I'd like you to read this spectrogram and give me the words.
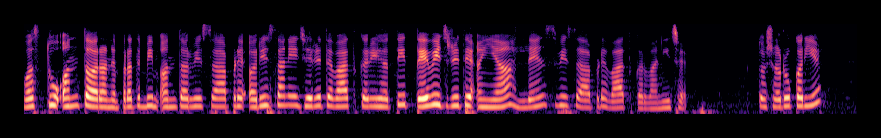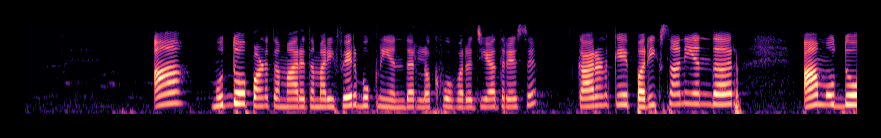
વસ્તુ અંતર અને પ્રતિબિંબ અંતર વિશે આપણે અરીસાની જે રીતે વાત કરી હતી, તેવી જ રીતે અહીંયા લેન્સ વિશે આપણે વાત કરવાની છે. તો શરૂ કરીએ. આ મુદ્દો પણ તમારે તમારી ફેરબુકની અંદર લખવો ફરજિયાત રહેશે. કારણ કે પરીક્ષાની અંદર આ મુદ્દો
